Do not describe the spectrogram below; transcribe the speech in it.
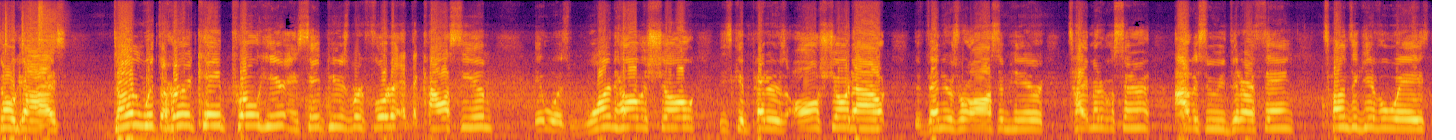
So guys, done with the Hurricane Pro here in St. Petersburg, Florida at the Coliseum. It was one hell of a show. These competitors all showed out. The vendors were awesome here. Titan Medical Center, obviously we did our thing. Tons of giveaways.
